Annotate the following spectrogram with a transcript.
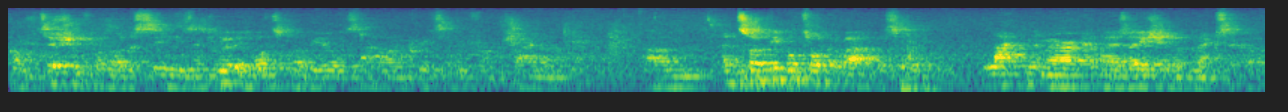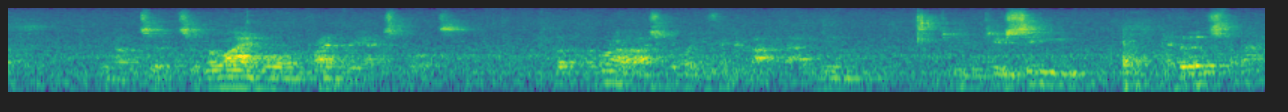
competition from overseas, including automobiles now increasingly from China. Um, and so people talk about the sort of Latin Americanization of Mexico, you know, to, to rely more on primary exports. But I want to ask you what you think about that. I mean, do you, do you see evidence for that?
